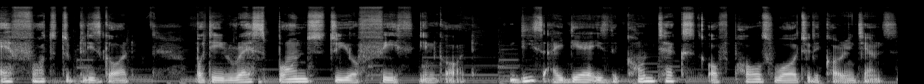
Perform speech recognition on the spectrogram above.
effort to please God, but a response to your faith in God. This idea is the context of Paul's word to the Corinthians.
